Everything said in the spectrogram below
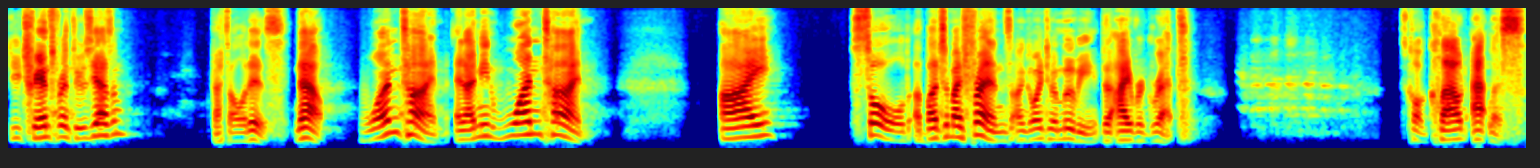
Do you transfer enthusiasm? That's all it is. Now, one time, and I mean one time, I sold a bunch of my friends on going to a movie that I regret. Called Cloud Atlas.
